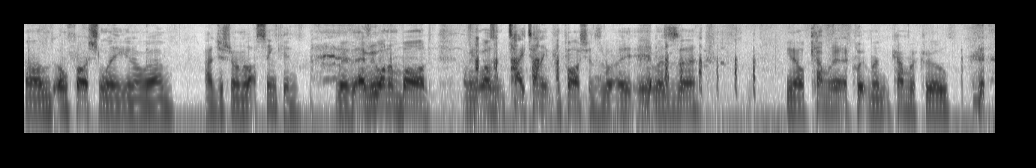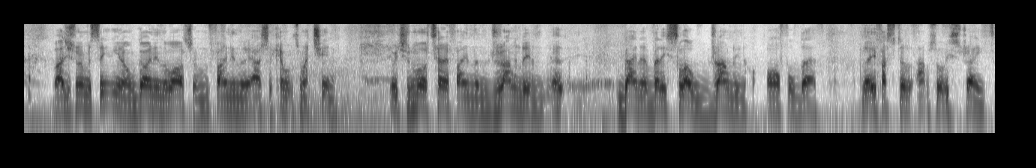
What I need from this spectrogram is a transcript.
and unfortunately, you know, um, I just remember that sinking with everyone on board. I mean, it wasn't Titanic proportions, but it, it was, uh, you know, camera equipment, camera crew. But I just remember sinking, you know, going in the water and finding that it actually came up to my chin, which is more terrifying than drowning, uh, dying a very slow, drowning, awful death. That if I stood absolutely straight,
